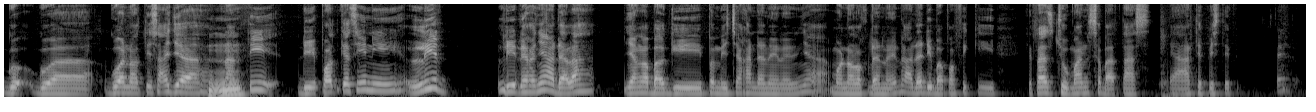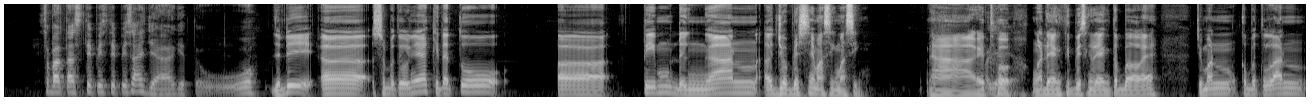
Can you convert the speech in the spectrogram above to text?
gua gua gua notice aja Mm-mm. nanti di podcast ini lead leadernya adalah yang ngebagi pembicaraan dan lain-lainnya monolog dan lain-lain ada di Bapak Vicky. Kita cuman sebatas ya tipis-tipis eh, sebatas tipis-tipis aja gitu. Jadi eh, sebetulnya kita tuh eh, tim dengan eh, job desk-nya masing-masing. Nah itu iya, iya. nggak ada yang tipis nggak ada yang tebal ya. Cuman kebetulan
